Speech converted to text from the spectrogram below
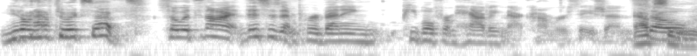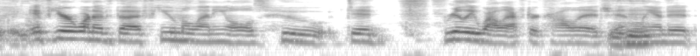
you don't have to accept. So it's not this isn't preventing people from having that conversation. Absolutely. So if you're one of the few millennials who did really well after college and mm-hmm. landed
